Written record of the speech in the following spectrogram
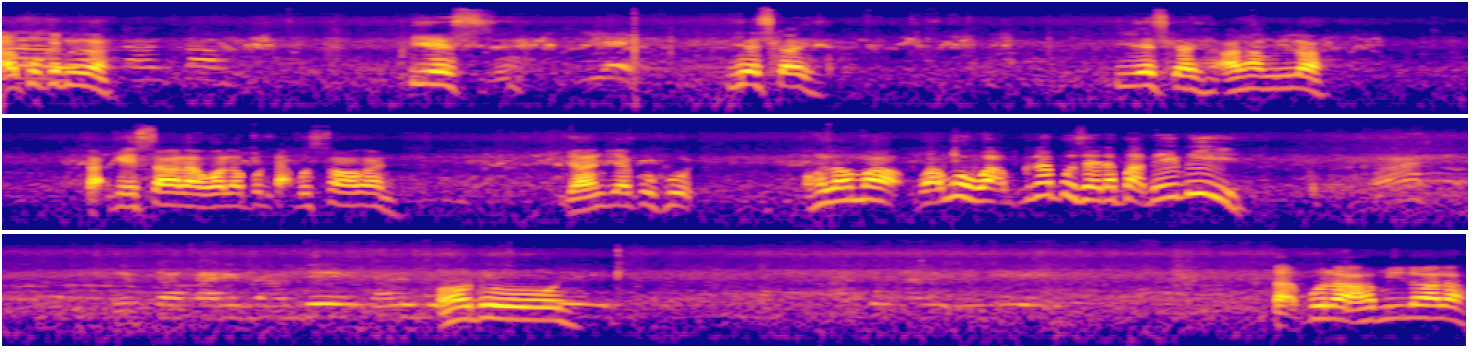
Aku kena lah. Yes. Yes, guys. Yes, guys. Alhamdulillah. Tak kisahlah walaupun tak besar kan. Janji aku hood. Alamak, buatmu, buat kenapa saya dapat baby? Aduh. Tak apalah, Alhamdulillah lah.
